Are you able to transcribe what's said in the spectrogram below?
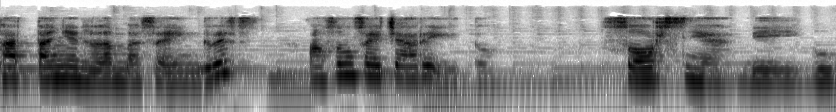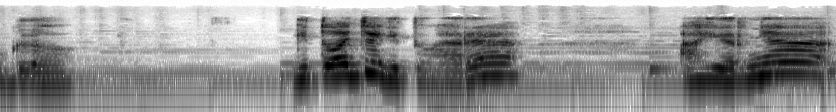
katanya dalam bahasa Inggris, langsung saya cari itu source-nya di Google. Gitu aja gitu. Akhirnya akhirnya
